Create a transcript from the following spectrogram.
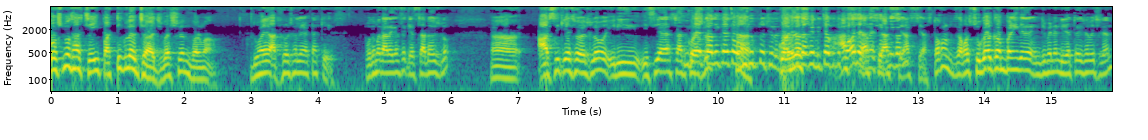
প্রশ্ন থাকছে এই পার্টিকুলার জাজ যশবন্ত বর্মা দু হাজার আঠেরো সালের একটা কেস প্রথমে তার কাছে কেস স্টার্ট হয়েছিল। আরসি কেস হয়েছিল ইডি ইসিআই স্টার্ট করেছিল। হ্যাঁ। তখন তখন সুগার কোম্পানিতে ইন্ডিপেন্ডেন্ট ডিরেক্টর হিসেবে ছিলেন।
